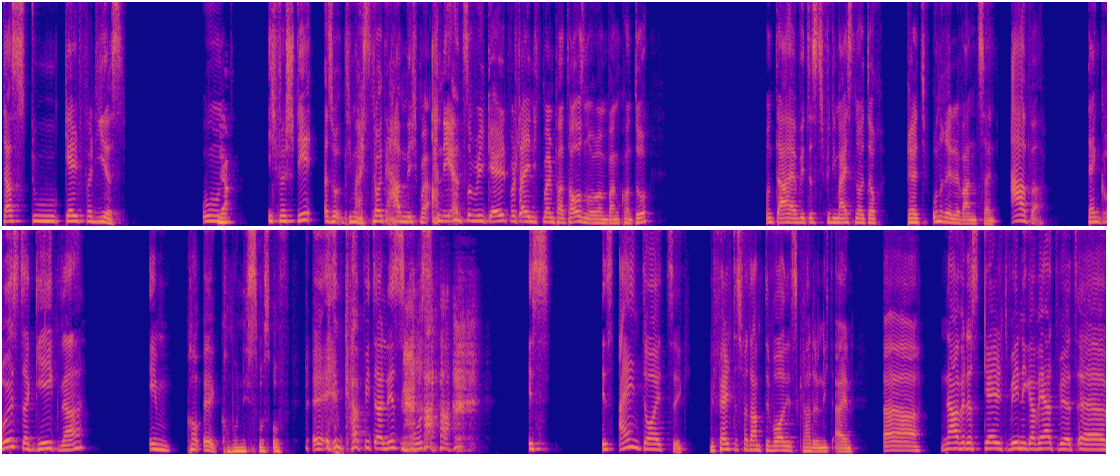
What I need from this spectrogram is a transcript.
dass du Geld verlierst. Und ja. Ich verstehe, also die meisten Leute haben nicht mal annähernd so viel Geld, wahrscheinlich nicht mal ein paar tausend Euro im Bankkonto. Und daher wird es für die meisten Leute auch relativ unrelevant sein. Aber dein größter Gegner im Kom äh, Kommunismus, uff, äh, im Kapitalismus ist, ist eindeutig. Mir fällt das verdammte Wort jetzt gerade nicht ein. Äh, na, wenn das Geld weniger wert wird, äh,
